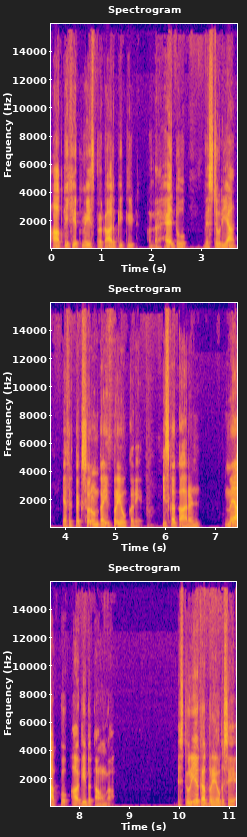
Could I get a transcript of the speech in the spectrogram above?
आपके खेत में इस प्रकार की कीट अगर है तो वेस्टोरिया या फिर पेक्सोलोन का ही प्रयोग करें। इसका कारण मैं आपको आगे बताऊँगा। वेस्टोरिया का प्रयोग से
